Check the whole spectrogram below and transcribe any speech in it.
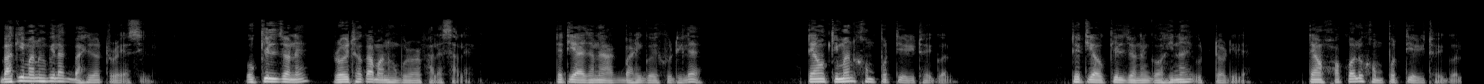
বাকী মানুহবিলাক বাহিৰত ৰৈ আছিল। উকিলজনে ৰৈ থকা মানুহবোৰৰ ফালে চালে। তেতিয়া এজনে আগবাঢ়ি গৈ সুধিলে তেওঁ কিমান সম্পত্তি এৰি থৈ গ'ল? তেতিয়া উকিলজনে গহীনাই উত্তৰ দিলে তেওঁ সকলো সম্পত্তি এৰি থৈ গ'ল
